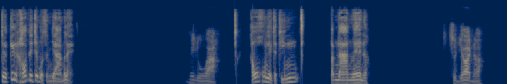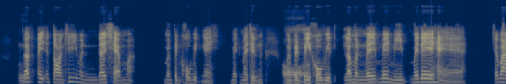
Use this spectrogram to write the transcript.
เจอเกนครอปเนี่ยจะหมดสัญญาเมื่อไหร่ ไม่รู้ว่ะเขาก็คงอยากจะทิ้งตำนานไว้เนาะสุดยอดเนาะอืมแล้วไอไอ้ตอนที่มันได้แชมป์อะ มันเป็นโควิดไง ไม่หมายถึง มันเป็นปีโควิด แล้วมันไม่ไม่มีไม่ได้แห่ใช่ปะ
